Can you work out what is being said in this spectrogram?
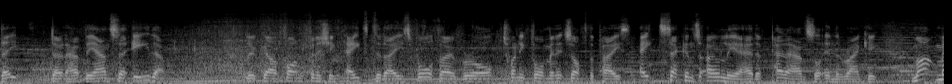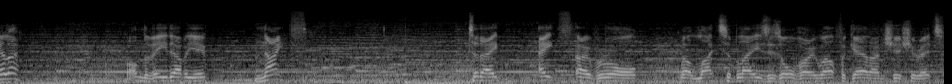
they don't have the answer either. Luc Alphand finishing eighth today, he's fourth overall, 24 minutes off the pace, eight seconds only ahead of Peterhansel in the ranking. Mark Miller on the VW, ninth today, eighth overall. Well, lights ablaze is all very well for Guerlain Chicherit.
